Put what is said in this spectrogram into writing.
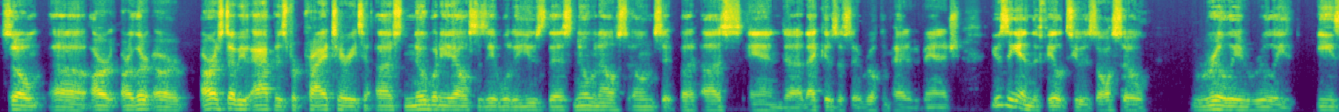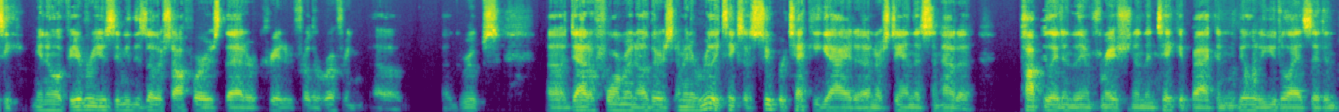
So uh, our, our, our RSW app is proprietary to us. Nobody else is able to use this. No one else owns it but us. And uh, that gives us a real competitive advantage. Using it in the field too is also really, really easy. You know, if you ever use any of these other softwares that are created for the roofing uh, groups, uh, Dataforma and others. I mean, it really takes a super techie guy to understand this and how to populate into the information and then take it back and be able to utilize it in,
